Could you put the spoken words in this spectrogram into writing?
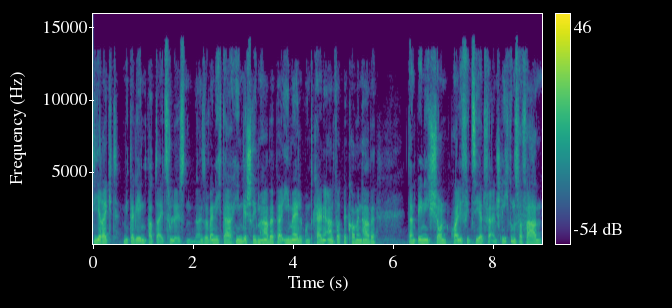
direkt mit der Gegenpartei zu lösen. Also wenn ich da hingeschrieben habe per E-Mail und keine Antwort bekommen habe, dann bin ich schon qualifiziert für ein Schlichtungsverfahren,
